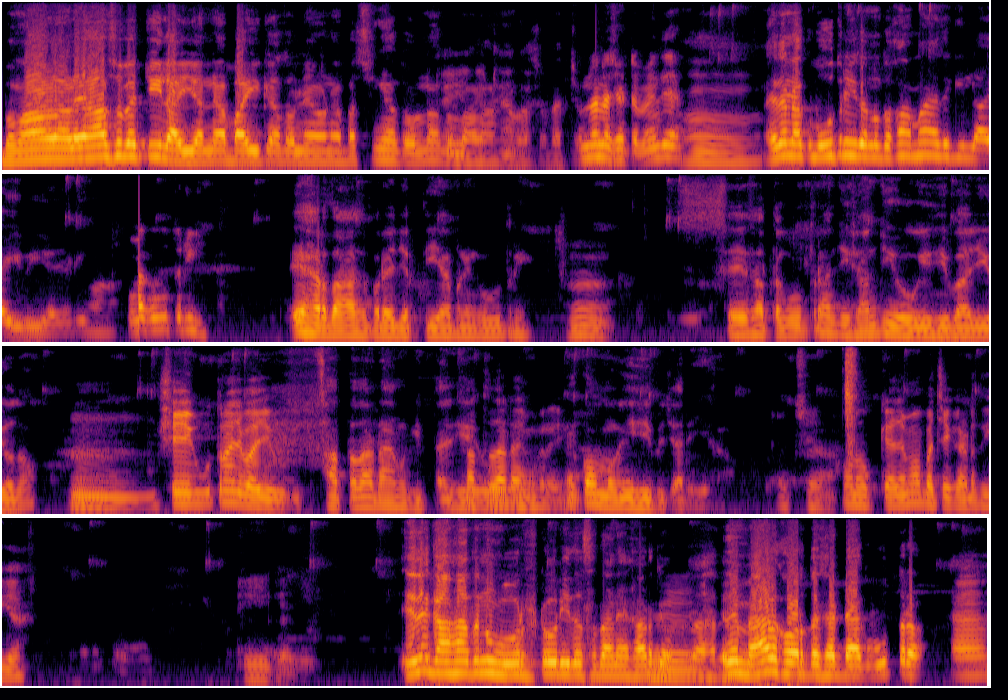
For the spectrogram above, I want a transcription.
ਬਮਾਲ ਵਾਲੇ ਆਸ ਵਿੱਚ ਹੀ ਲਾਈ ਜਾਂਦੇ ਆ ਬਾਈਕਾਂ ਤੋਂ ਲਿਆਉਣੇ ਬੱਸੀਆਂ ਤੋਂ ਉਹਨਾਂ ਤੋਂ ਲਾ ਲਾਣੇ ਬਸ। ਵਿੱਚ ਉਹਨਾਂ ਨਾਲ ਛੱਟ ਪੈਂਦੇ ਆ। ਹੂੰ ਇਹਦੇ ਨਾਲ ਕਬੂਤਰੀ ਤੈਨੂੰ ਦਿਖਾਵਾਂ ਇਹਦੇ ਕੀ ਲਾਈ ਵੀ ਆ ਜਿਹੜੀ ਹੁਣ। ਉਹ ਕਬੂਤਰੀ। ਇਹ ਹਰਦਾਸਪੁਰੇ ਜਿੱਤੀ ਆ ਆਪਣੀ ਕਬੂਤਰੀ। ਹੂੰ। 6-7 ਕਬੂਤਰਾਂ ਚ ਹੀ ਸਾਂਝੀ ਹੋ ਗਈ ਸੀ ਬਾਜੀ ਉਦੋਂ। ਹੂੰ ਛੇ ਕਬੂਤਰਾਂ ਚ ਬਾਜੀ ਹੋਊਗੀ 7 ਦਾ ਟਾਈਮ ਕੀਤਾ ਸੀ ਸੱਤ ਦਾ time ਕਰਾਈ। ਇਹ ਘੁੰਮ ਗਈ ਸੀ ਵਿਚਾਰੀ ਯਾਰ। ਅੱਛਾ। ਹੁਣ ਓਕੇ ਜਮਾ ਬੱਚੇ ਕੱਢਦੀ ਆ। ਠੀਕ ਹੈ ਜੀ। ਇਹਦੇ ਗਾਹਾਂ ਤੈਨੂੰ ਹੋਰ ਸਟੋਰੀ ਦੱਸਦਾ ਨੇ ਖੜ ਜਾ। ਇਹਦੇ ਮਹਿਲ ਖੁਰਦ ਛੱਡਿਆ ਕਬੂਤਰ। ਹਾਂ।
